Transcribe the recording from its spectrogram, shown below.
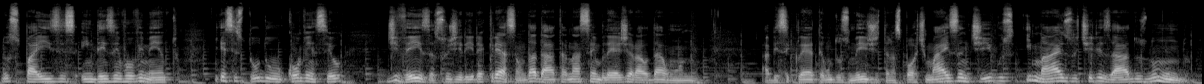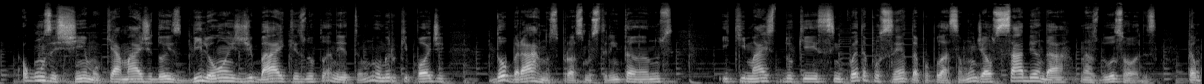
nos países em desenvolvimento, e esse estudo o convenceu de vez a sugerir a criação da data na Assembleia Geral da ONU. A bicicleta é um dos meios de transporte mais antigos e mais utilizados no mundo. Alguns estimam que há mais de 2 bilhões de bikes no planeta, um número que pode dobrar nos próximos 30 anos e que mais do que 50% da população mundial sabe andar nas duas rodas. Então,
